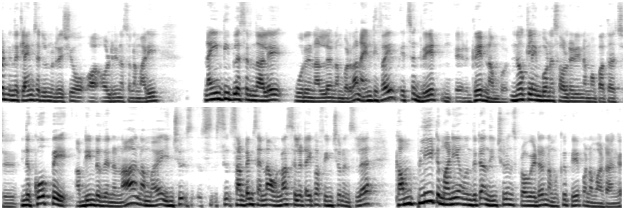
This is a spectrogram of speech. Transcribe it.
பட் இந்த கிளைம் செட்டில்மெண்ட் ரேஷியோ ஆல்ரெடி நான் சொன்ன மாதிரி நைன்ட்டி ப்ளஸ் இருந்தாலே ஒரு நல்ல நம்பர் தான். Ninety five it's a great great number no claim bonus already நம்ம பார்த்தாச்சு. இந்த கோப்பே அப்படின்றது என்னென்னா நம்ம இன்சூ சம்டைம்ஸ் என்ன ஆகும்னா சில டைப் ஆஃப் இன்சூரன்ஸில் கம்ப்ளீட் மணியை வந்துட்டு அந்த இன்சூரன்ஸ் ப்ரொவைடர் நமக்கு பே பண்ண மாட்டாங்க.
